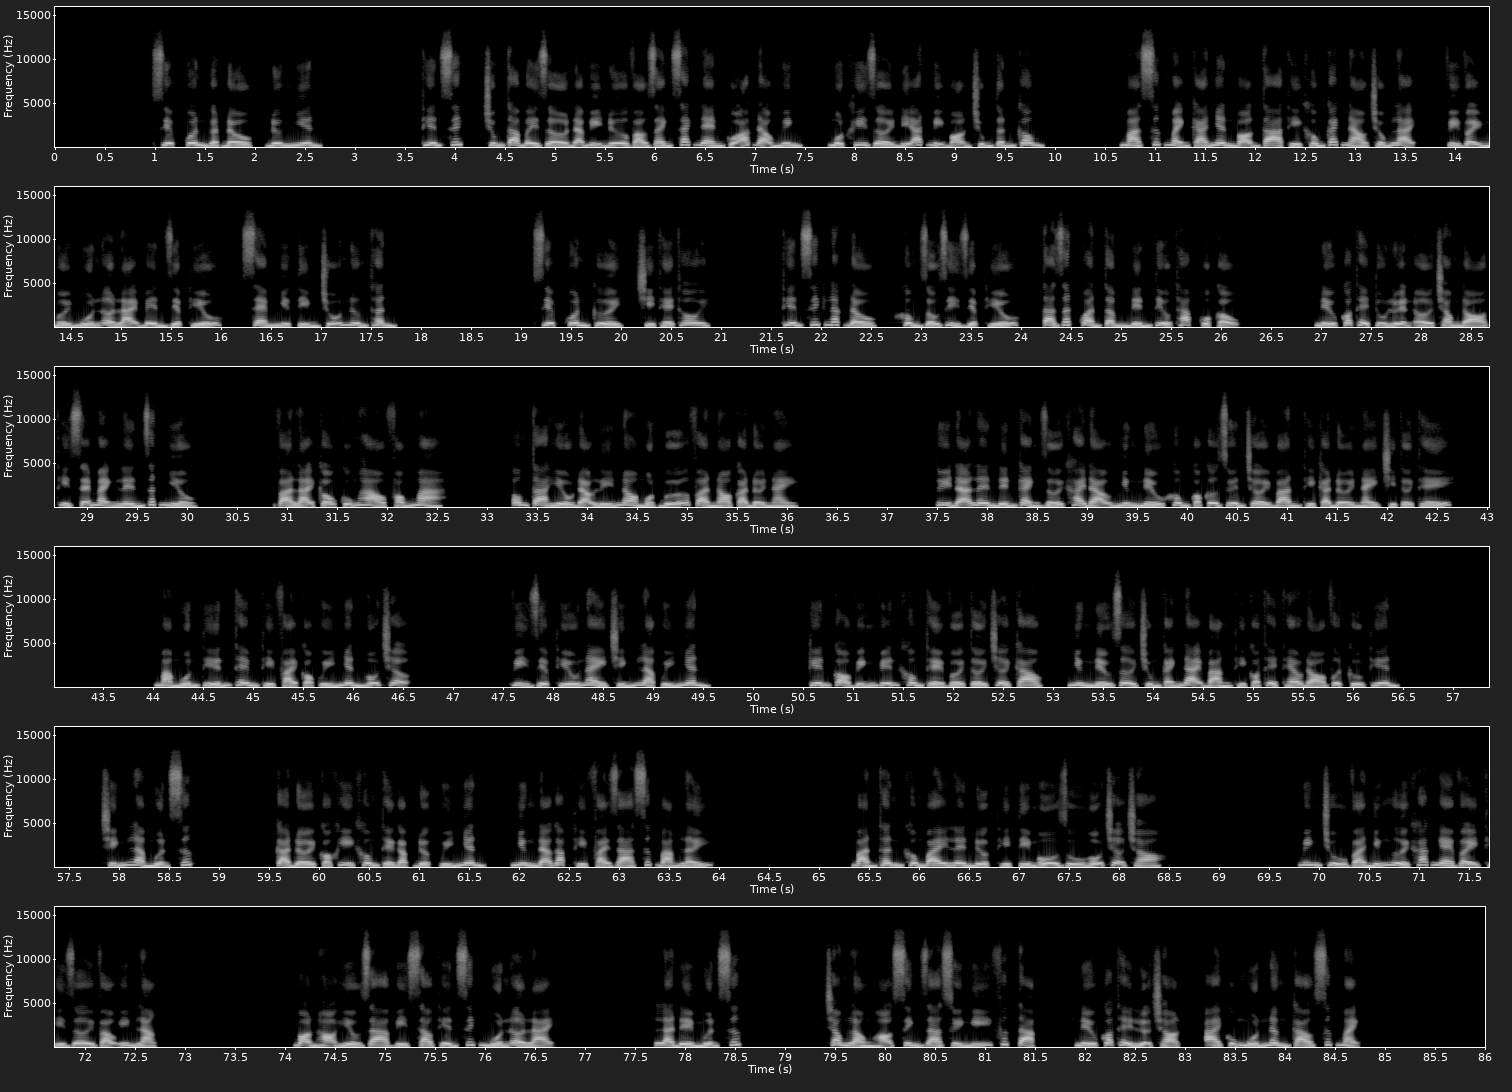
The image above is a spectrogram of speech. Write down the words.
Diệp quân gật đầu, đương nhiên. Thiên xích, chúng ta bây giờ đã bị đưa vào danh sách đen của ác đạo minh, một khi rời đi át bị bọn chúng tấn công. Mà sức mạnh cá nhân bọn ta thì không cách nào chống lại, vì vậy mới muốn ở lại bên Diệp Thiếu, xem như tìm chỗ nương thân. Diệp Quân cười, chỉ thế thôi. Thiên xích lắc đầu, không giấu gì Diệp Thiếu, ta rất quan tâm đến tiểu tháp của cậu. Nếu có thể tu luyện ở trong đó thì sẽ mạnh lên rất nhiều. Và lại cậu cũng hào phóng mà. Ông ta hiểu đạo lý no một bữa và no cả đời này. Tuy đã lên đến cảnh giới khai đạo nhưng nếu không có cơ duyên trời ban thì cả đời này chỉ tới thế. Mà muốn tiến thêm thì phải có quý nhân hỗ trợ. Vị diệp thiếu này chính là quý nhân. Kiến cỏ vĩnh viễn không thể với tới trời cao, nhưng nếu rơi chúng cánh đại bàng thì có thể theo đó vượt cửu thiên. Chính là mượn sức. Cả đời có khi không thể gặp được quý nhân, nhưng đã gặp thì phải ra sức bám lấy. Bản thân không bay lên được thì tìm ô dù hỗ trợ cho. Minh chủ và những người khác nghe vậy thì rơi vào im lặng. Bọn họ hiểu ra vì sao thiên xích muốn ở lại. Là để mượn sức. Trong lòng họ sinh ra suy nghĩ phức tạp, nếu có thể lựa chọn, ai cũng muốn nâng cao sức mạnh.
